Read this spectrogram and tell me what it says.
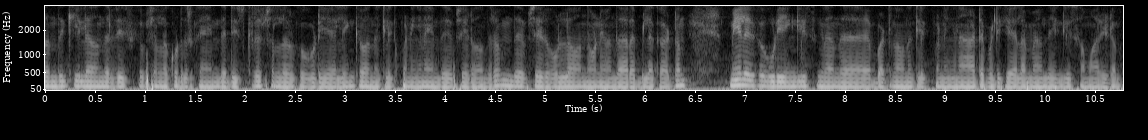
வந்து கீழே வந்து டிஸ்கிரிப்ஷனில் கொடுத்துருக்கேன். இந்த டிஸ்கிரிப்ஷனில் இருக்கக்கூடிய லிங்க்கை வந்து கிளிக் பண்ணிங்கன்னா இந்த வெப்சைட் வந்துடும் இந்த வெப்சைட் உள்ளே வந்தோடனே வந்து அரபியில் காட்டும். மேலே இருக்கக்கூடிய இங்கிலீஷுங்கிற அந்த பட்டனை வந்து கிளிக் பண்ணிங்கன்னா ஆட்டோமேட்டிக்காக எல்லாமே வந்து இங்கிலீஷாக மாறிடும்.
